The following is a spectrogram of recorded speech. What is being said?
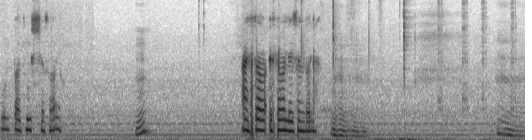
culpa tuya solo. ¿Mm? Ah, estaba, estaba leyéndola. Uh -huh, uh -huh. Hmm.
